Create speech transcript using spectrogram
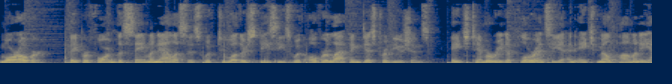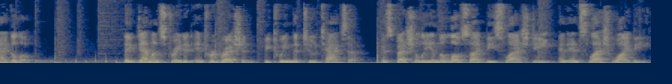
Moreover, they performed the same analysis with two other species with overlapping distributions, H. timareta florencia and H. melpomene agalope. They demonstrated introgression between the two taxa, especially in the loci B/D and N/YB.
